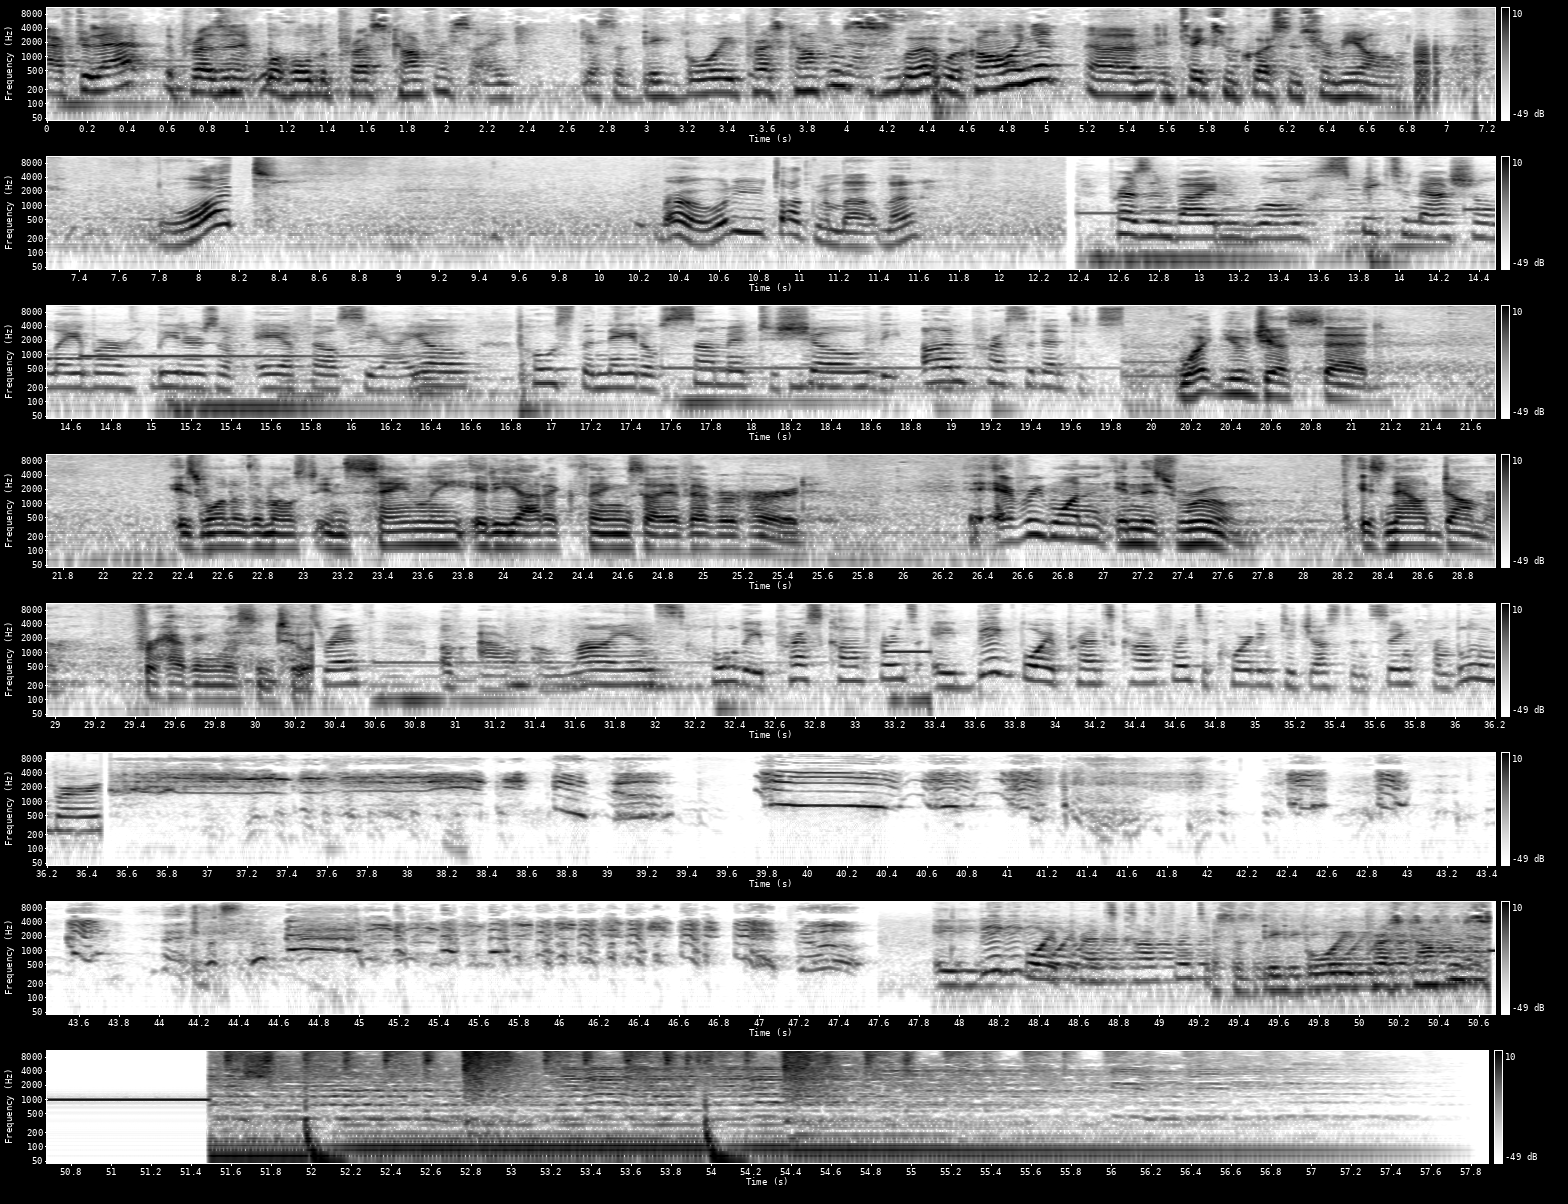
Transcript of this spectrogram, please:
After that, the president will hold a press conference. I guess a big boy press conference is what we're calling it, um, and take some questions from y'all. What? Bro, what are you talking about, man? President Biden will speak to national labor leaders of AFL-CIO, host the NATO summit to show the unprecedented. What you just said is one of the most insanely idiotic things I have ever heard. Everyone in this room is now dumber for having listened to it. Strength of our alliance. Hold a press conference, a big boy press conference, according to Justin Sink from Bloomberg. a big boy press conference. It's a big boy press conference.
